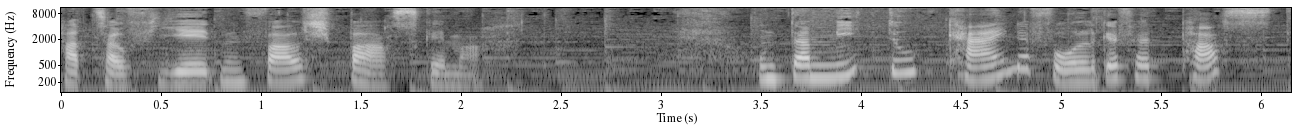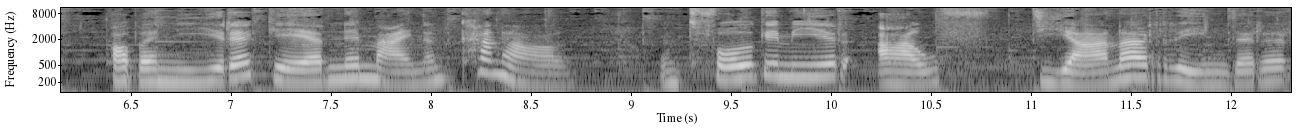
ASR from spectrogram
hat's auf jeden Fall Spaß gemacht. Und damit du keine Folge verpasst, abonniere gerne meinen Kanal und folge mir auf dianarinderer.ch.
